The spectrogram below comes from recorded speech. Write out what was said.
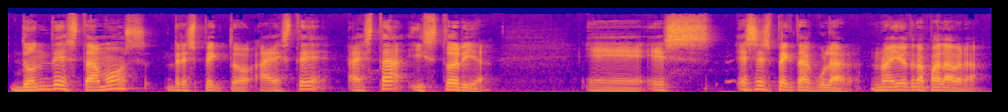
dónde estamos respecto a, este, a esta historia. Eh, es, es espectacular, no hay otra palabra.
